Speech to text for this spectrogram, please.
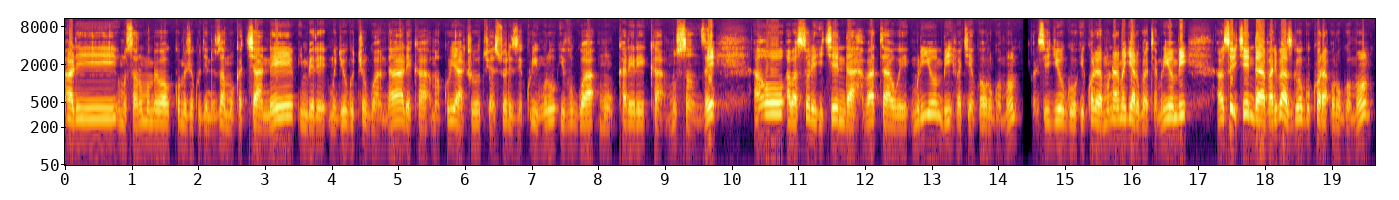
ari umusaruro mbumbe wakomeje kugenda uzamuka cyane imbere mu gihugu cy'u Rwanda. Reka amakuru yacu tuyasoreze kuri inkuru ivugwa mu karere ka Musanze aho abasore icyenda batawe muri yombi bakekwaho urugomo. Polisi y'igihugu ikorera mu ntara y'amajyaruguru yatawe muri yombi. Abasore icyenda bari bazwiho gukora urugomo.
